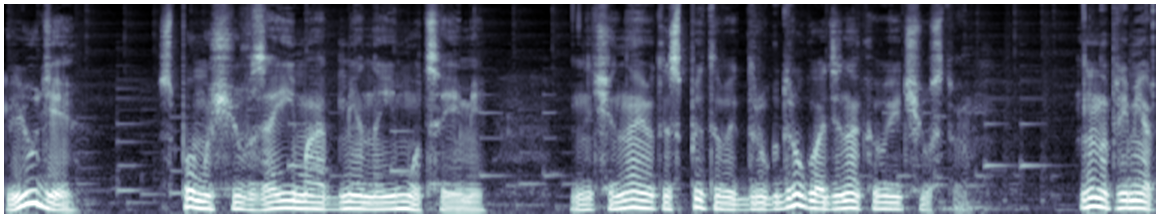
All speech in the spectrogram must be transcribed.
люди с помощью взаимообмена эмоциями начинают испытывать друг другу одинаковые чувства. Ну, например,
